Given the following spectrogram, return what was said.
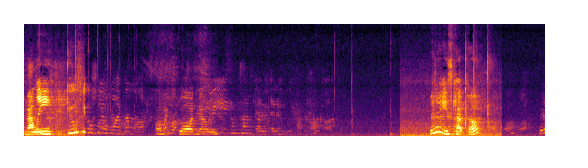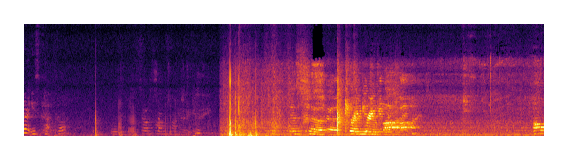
Nelly. Oh my god, Nelly. We don't use CapCut. We don't use To bring in the vibe. Oh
